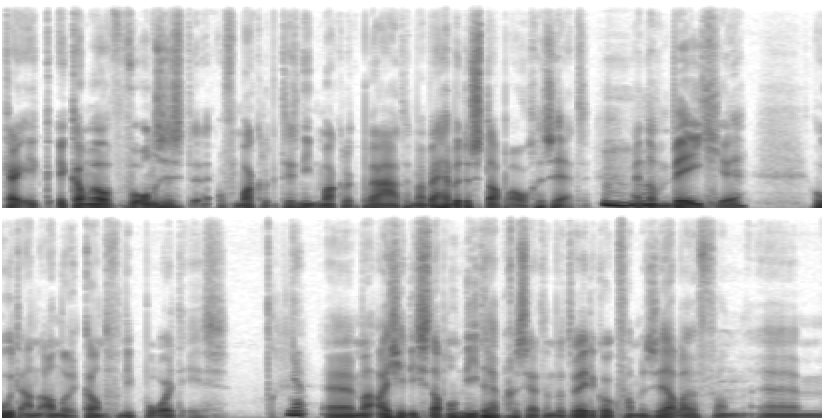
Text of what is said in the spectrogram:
Kijk, ik, ik kan wel... Voor ons is het... Of makkelijk, het is niet makkelijk praten, maar we hebben de stap al gezet. Mhm. En dan weet je hoe het aan de andere kant van die poort is. Ja. Eh, maar als je die stap nog niet hebt gezet, en dat weet ik ook van mezelf, van, ehm,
